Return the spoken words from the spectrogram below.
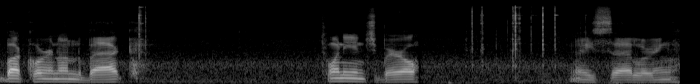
Buckhorn on the back. 20 inch barrel. Nice saddle ring.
